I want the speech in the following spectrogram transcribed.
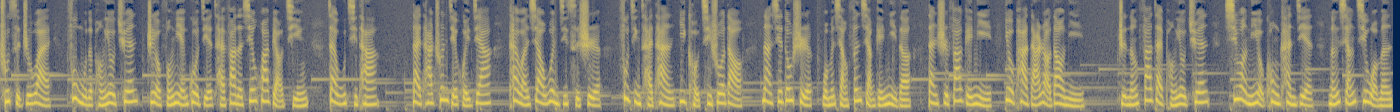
除此之外，父母的朋友圈只有逢年过节才发的鲜花表情，再无其他。待他春节回家，开玩笑问及此事，父亲才叹一口气说道：“那些都是我们想分享给你的，但是发给你又怕打扰到你，只能发在朋友圈，希望你有空看见，能想起我们，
